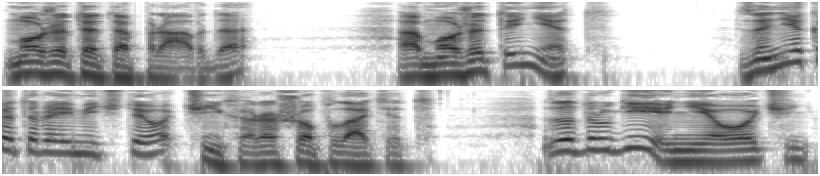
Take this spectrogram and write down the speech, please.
Может, это правда, а может и нет. За некоторые мечты очень хорошо платят, за другие не очень.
